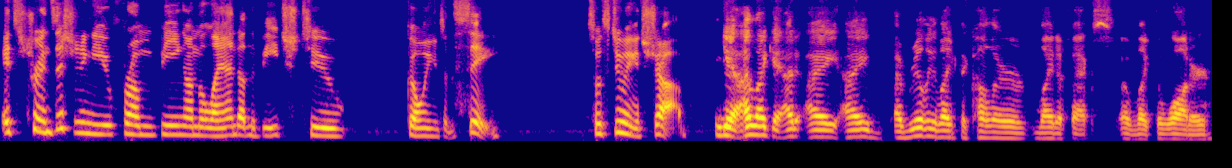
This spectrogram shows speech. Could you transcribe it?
it's transitioning you from being on the land on the beach to going into the sea. So it's doing its job. Yeah, I like it. I, I I I really like the color light effects of like the water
